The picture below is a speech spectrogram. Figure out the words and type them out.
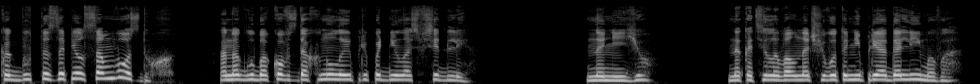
как будто запел сам воздух. Она глубоко вздохнула и приподнялась в седле. На нее накатила волна чего-то непреодолимого,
